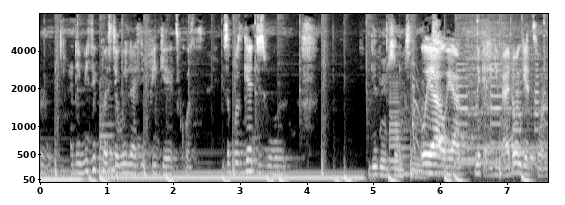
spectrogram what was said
yeah. I the easy question we like if you get because you supposed to get this one. Give him something. Oh yeah, oh yeah. Make I give it. I don't get one.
